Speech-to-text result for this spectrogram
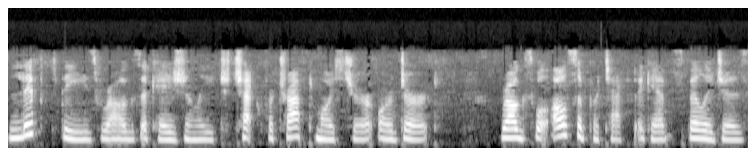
Lift these rugs occasionally to check for trapped moisture or dirt. Rugs will also protect against spillages.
